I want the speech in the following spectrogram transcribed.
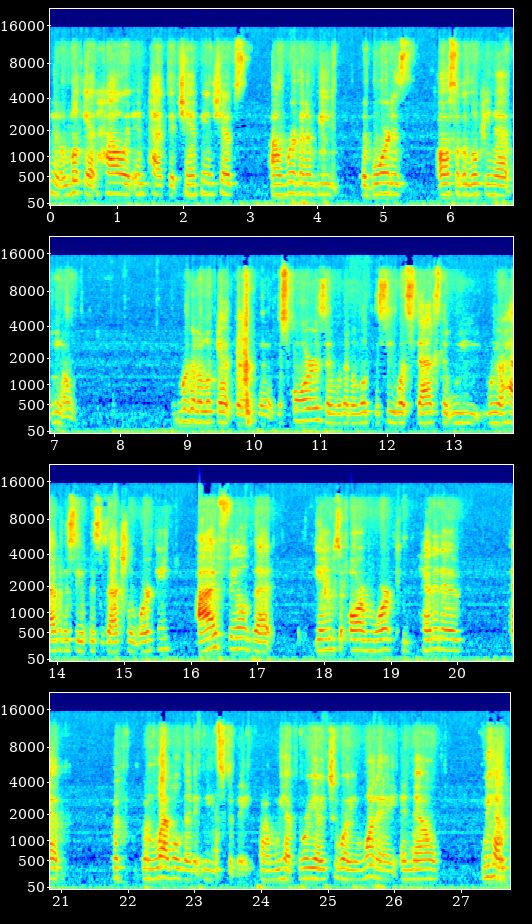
you know, look at how it impacted championships. Um, we're going to be the board is also looking at, you know, we're going to look at the, the, the, scores and we're going to look to see what stats that we, we are having to see if this is actually working. I feel that games are more competitive at the, the level that it needs to be. Um, we have 3A, 2A, and 1A, and now we have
